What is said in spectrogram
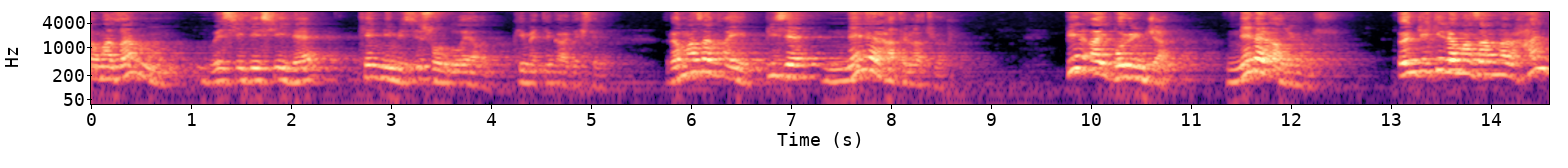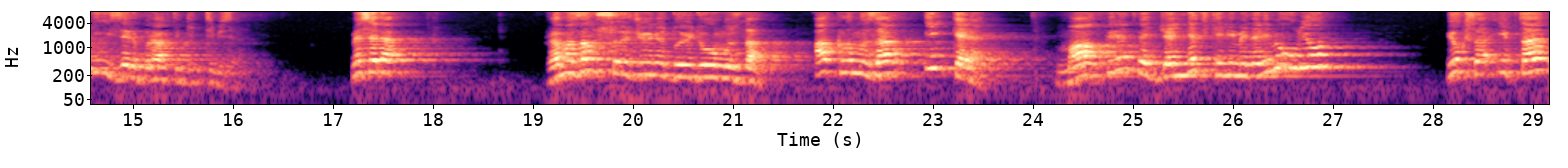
Ramazan vesilesiyle kendimizi sorgulayalım kıymetli kardeşlerim. Ramazan ayı bize neler hatırlatıyor? Bir ay boyunca neler alıyoruz? Önceki Ramazanlar hangi izleri bıraktı gitti bize? Mesela Ramazan sözcüğünü duyduğumuzda aklımıza ilk gelen mağfiret ve cennet kelimeleri mi oluyor? Yoksa iftar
